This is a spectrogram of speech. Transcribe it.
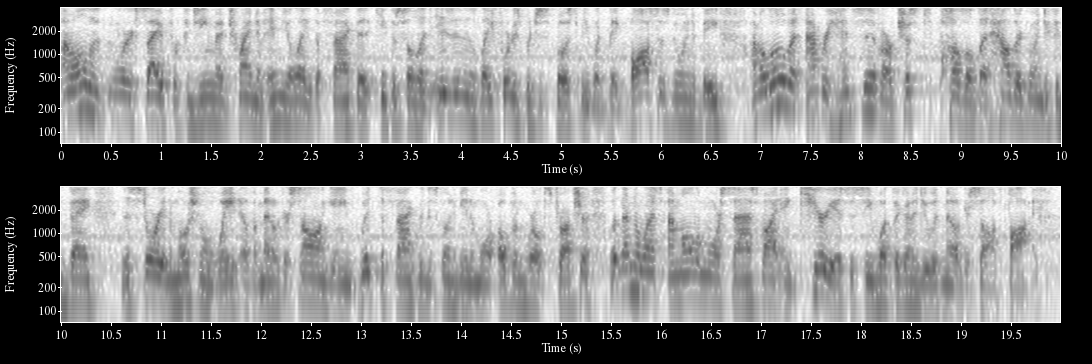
I'm all the more excited for Kojima trying to emulate the fact that Keith Solid is in his late 40s, which is supposed to be what Big Boss is going to be. I'm a little bit apprehensive or just puzzled at how they're going to convey the story and emotional weight of a Metal Gear Solid game with the fact that it's going to be in a more open world structure. But nonetheless, I'm all the more satisfied and curious to see what they're going to do with Metal Gear Solid 5.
